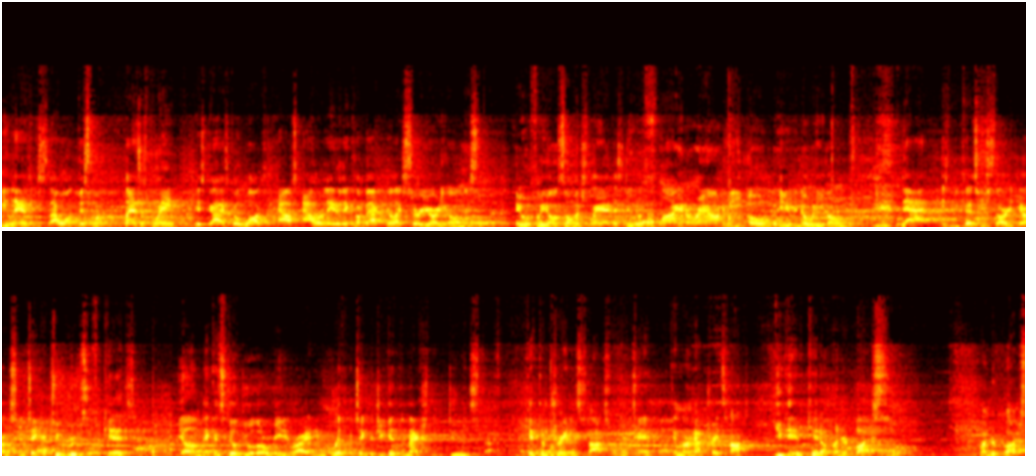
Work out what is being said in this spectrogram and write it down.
He lands. He says, "I want this one." Lands his plane. His guys go walk to the house. Hour later, they come back. They're like, "Sir, you already own this." He, was, he owned so much land. This dude was flying around. He owned, he didn't even know what he owned. That is because he started young. So you take your two groups of kids, young. They can still do a little reading, writing, arithmetic, but you get them actually doing stuff. Get them trading stocks when they're 10. You can learn how to trade stocks. You give a kid a hundred bucks, hundred bucks,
